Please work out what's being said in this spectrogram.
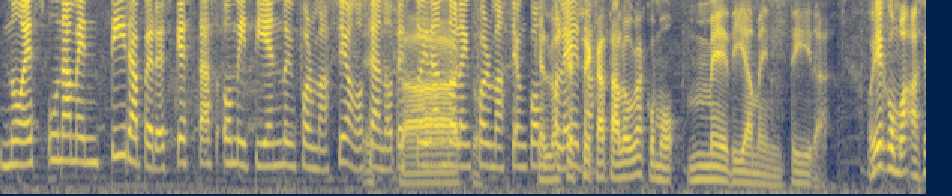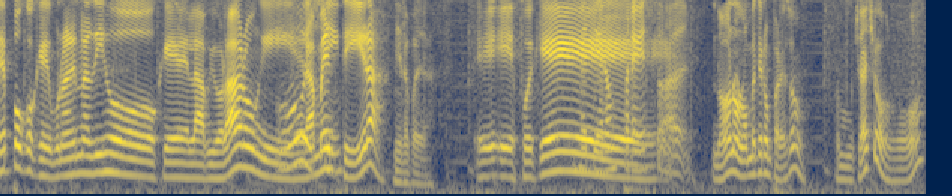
no es una mentira, pero es que estás omitiendo información. O sea, no te estoy dando la información Que es lo que se completa. cataloga como media mentira. Oye, como hace poco que una nena dijo que la violaron y Uy, era sí. mentira. Mira para allá. Eh, eh, fue que... Metieron preso No, no lo metieron preso. Al muchacho, no.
